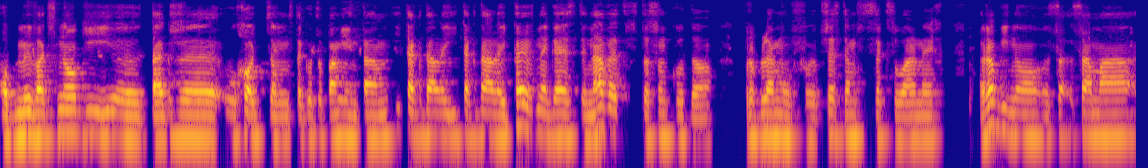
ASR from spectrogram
obmywać nogi e, także uchodźcom, z tego co pamiętam, i tak dalej, i tak dalej. Pewne gesty, nawet w stosunku do problemów przestępstw seksualnych, robi no, sama,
